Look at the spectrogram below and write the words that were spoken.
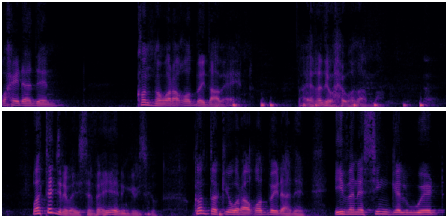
Waxay idhaahdeen konton waraaqood bay daabaceen. Daayaradii waxay wadaanba. Waa tajriba ay sameeyeen ingiriisku. Kontonkii waraaqood bay idhaahdeen. Even a single word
